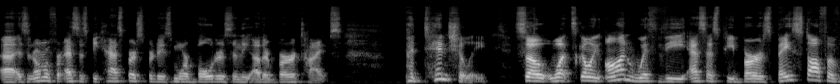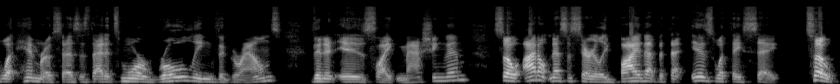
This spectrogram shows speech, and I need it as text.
Uh, is it normal for SSP cast burrs to produce more boulders than the other burr types? Potentially. So what's going on with the SSP burrs, based off of what Hemro says, is that it's more rolling the grounds than it is like mashing them. So I don't necessarily buy that, but that is what they say. So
